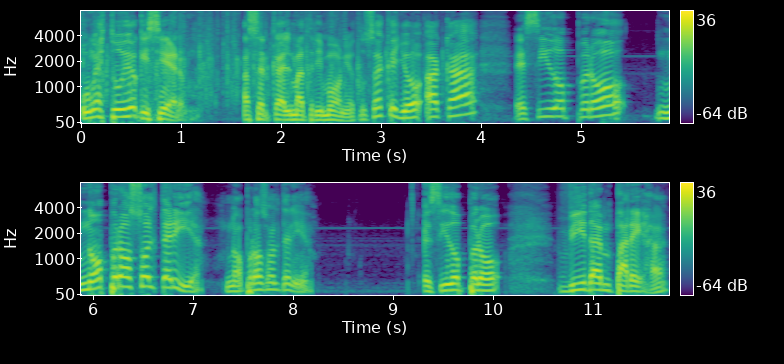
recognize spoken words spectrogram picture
un estudio que hicieron acerca del matrimonio. Tú sabes que yo acá he sido pro, no pro soltería, no pro soltería. He sido pro vida en pareja,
